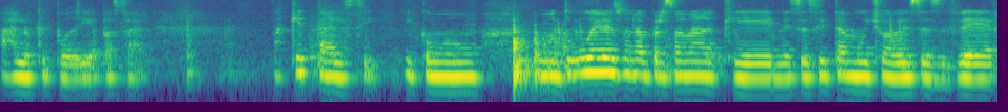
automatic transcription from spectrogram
a, lo que podría pasar. ¿A qué tal si? Y como, como tú eres una persona que necesita mucho a veces ver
